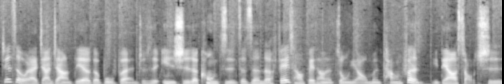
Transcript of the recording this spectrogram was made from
接着我来讲讲第二个部分，就是饮食的控制，这真的非常非常的重要。我们糖分一定要少吃，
